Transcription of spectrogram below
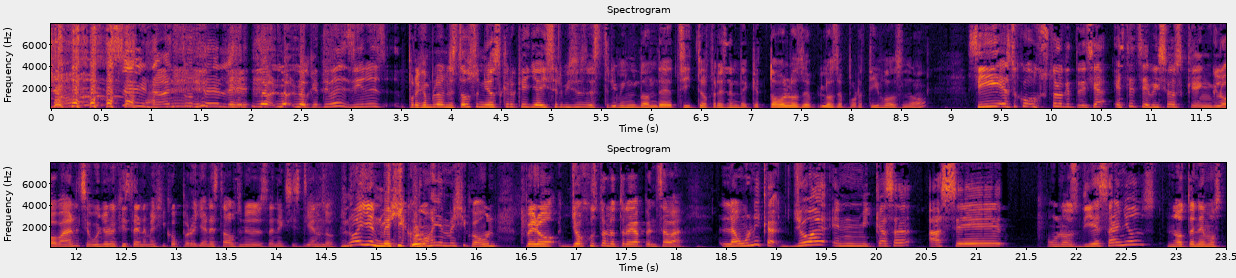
John Cena en tu tele. Lo, lo- lo que te iba a decir es, por ejemplo, en Estados Unidos creo que ya hay servicios de streaming donde sí te ofrecen de que todos los, de- los deportivos, ¿no? Sí, es ju- justo lo que te decía. Este servicios que engloban, según yo no existen en México, pero ya en Estados Unidos están existiendo. ¿No hay en México? No hay en México aún, pero yo justo el otro día pensaba, la única, yo en mi casa hace unos 10 años no tenemos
